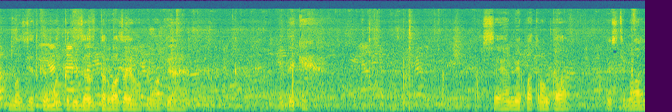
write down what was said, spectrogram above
मस्जिद के मरकजी दरवाज़ा यहाँ पे वाक़ है। ये देखें। शहर में पत्थरों का इस्तेमाल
